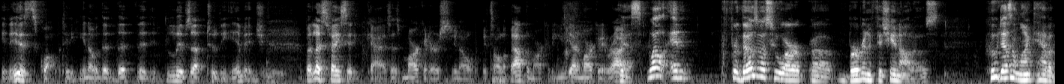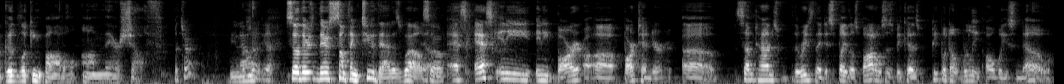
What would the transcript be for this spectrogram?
it is quality. You know that that, that it lives up to the image. But let's face it, guys. As marketers, you know it's all about the marketing. You got to market it right. Yes. Well, and for those of us who are uh, bourbon aficionados, who doesn't like to have a good-looking bottle on their shelf? That's right. You know. Right, yeah. So there's there's something to that as well. So ask ask any any bar uh, bartender. Uh, sometimes the reason they display those bottles is because people don't really always know.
